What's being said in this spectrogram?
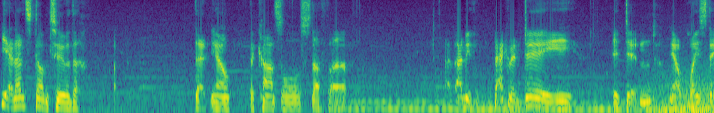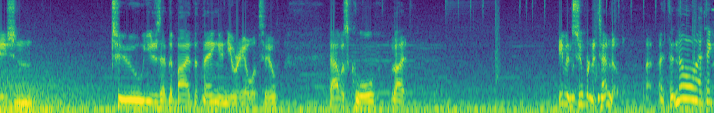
Yeah, that's dumb too. The that you know the console stuff. Uh, I, I mean, back in the day, it didn't. You know, PlayStation Two, you just had to buy the thing and you were able to. That was cool, but even Super Nintendo. I th- no, I think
